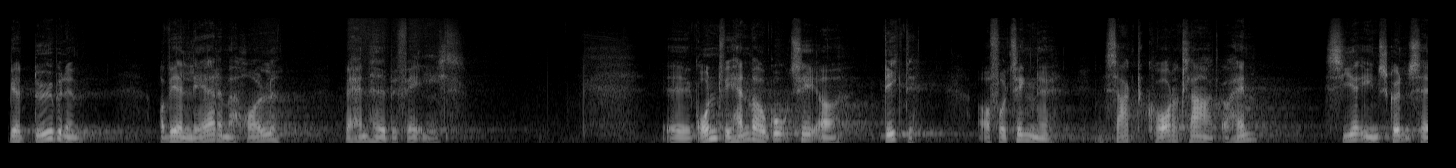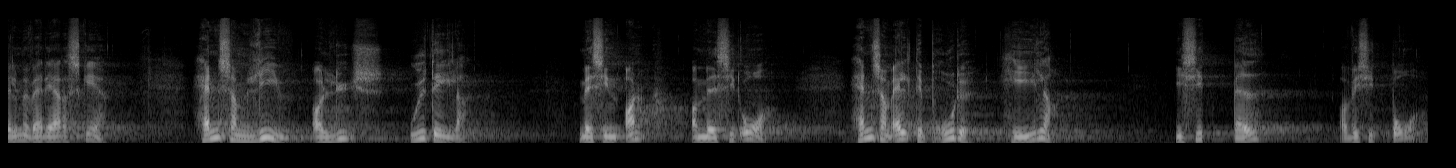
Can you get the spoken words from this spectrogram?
ved at døbe dem og ved at lære dem at holde, hvad han havde befalet. Øh, Grundtvig, han var jo god til at digte og få tingene sagt kort og klart, og han siger i en skøn salme, hvad det er, der sker. Han som liv og lys uddeler med sin ånd og med sit ord. Han som alt det brudte heler i sit bad og ved sit bord.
